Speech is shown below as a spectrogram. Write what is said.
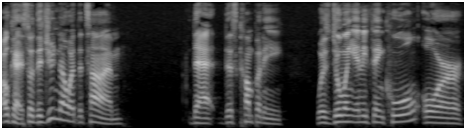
Okay, so did you know at the time that this company was doing anything cool or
